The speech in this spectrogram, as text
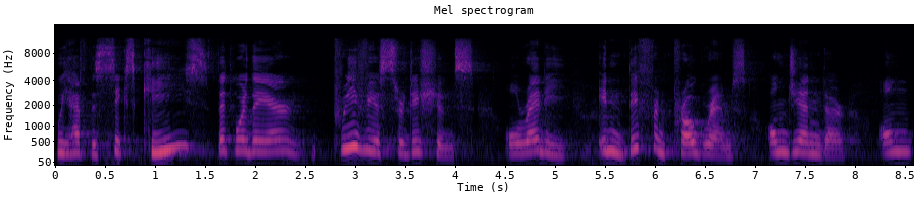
we have the six keys that were there, previous traditions already in different programs on gender, on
